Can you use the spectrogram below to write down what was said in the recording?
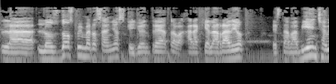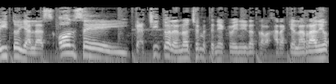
la, los dos primeros años que yo entré a trabajar aquí a la radio. Estaba bien chavito y a las 11 y cachito de la noche me tenía que venir a trabajar aquí a la radio.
